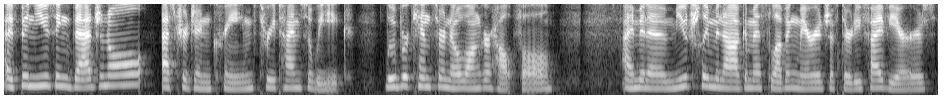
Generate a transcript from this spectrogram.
I've been using vaginal estrogen cream three times a week. Lubricants are no longer helpful. I'm in a mutually monogamous, loving marriage of 35 years.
